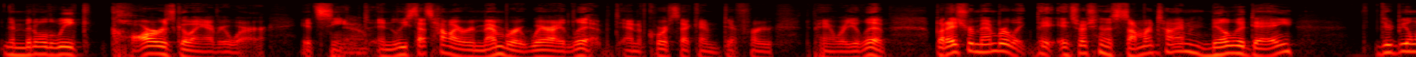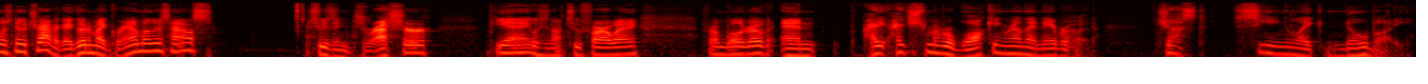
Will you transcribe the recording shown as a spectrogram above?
in the middle of the week cars going everywhere. It seemed, and at least that's how I remember it where I lived. And of course, that can differ depending on where you live. But I just remember like, they, especially in the summertime, middle of the day, there'd be almost no traffic. I go to my grandmother's house. She was in Dresher, PA, which is not too far away from Willow Grove, and I, I just remember walking around that neighborhood, just seeing like nobody.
